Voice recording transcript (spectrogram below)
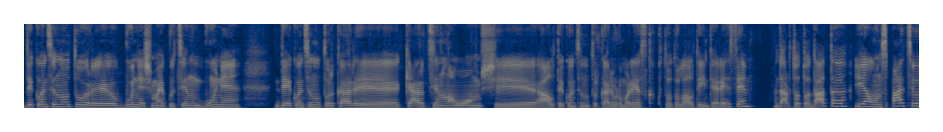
de conținuturi bune și mai puțin bune, de conținuturi care chiar țin la om și alte conținuturi care urmăresc cu totul alte interese. Dar totodată e un spațiu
